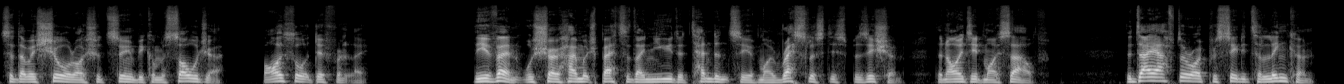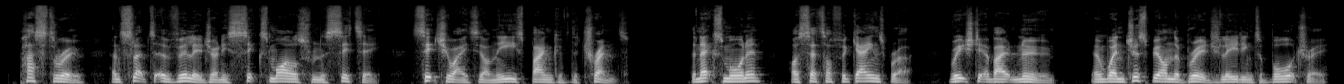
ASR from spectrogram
said they were sure I should soon become a soldier, but I thought differently. The event will show how much better they knew the tendency of my restless disposition than I did myself. The day after I proceeded to Lincoln, passed through, and slept at a village only six miles from the city, situated on the east bank of the Trent. The next morning, I set off for Gainsborough, reached it about noon, and when just beyond the bridge leading to Bawtry,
